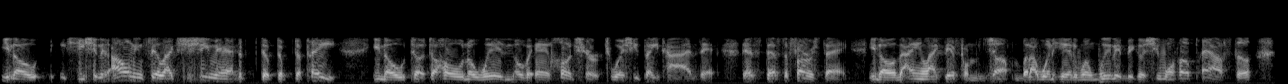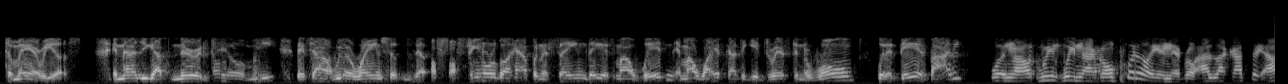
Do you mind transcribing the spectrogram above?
you know, she shouldn't. I don't even feel like she, she even had to, to, to pay, you know, to, to hold no wedding over at her church where she pay tithes at. That's that's the first thing. You know, I ain't like that from the jump. But I went ahead and went with it because she want her pastor to marry us. And now you got the nerve to tell me that y'all rearranged that a, a funeral gonna happen the same day as my wedding, and my wife got to get dressed in the room with a dead body. Well, no, we we're not gonna put her in that room. I, like I say, I,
